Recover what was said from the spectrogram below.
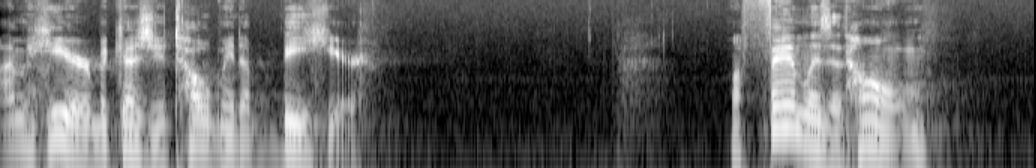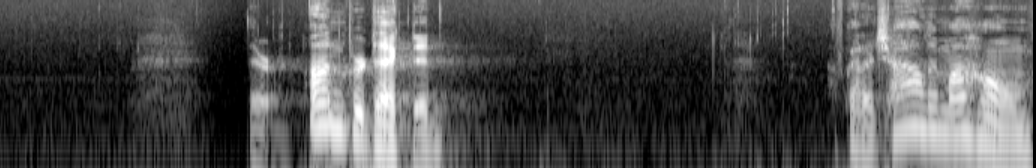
I'm here because you told me to be here. My family's at home. They're unprotected. I've got a child in my home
